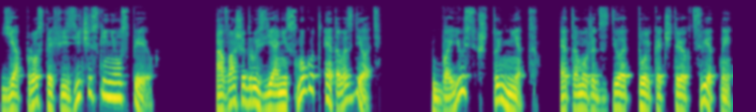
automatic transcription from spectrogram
я просто физически не успею. А ваши друзья не смогут этого сделать? Боюсь, что нет. Это может сделать только четырехцветный,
